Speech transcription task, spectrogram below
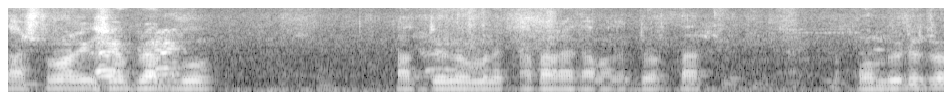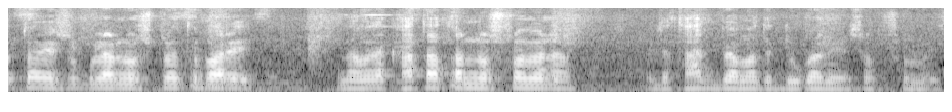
কাস্টমার হিসাব রাখব। তার জন্য মানে খাতা রাখা আমাদের দরকার। কম্পিউটার তো এসবগুলো নষ্ট হতে পারে আমাদের খাতা তো নষ্ট হবে না। এটা থাকবে আমাদের দোকানে সবসময়।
